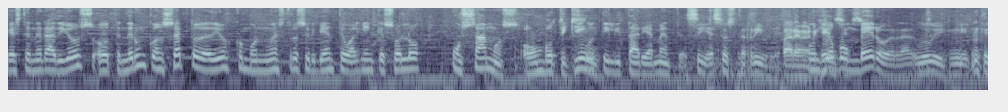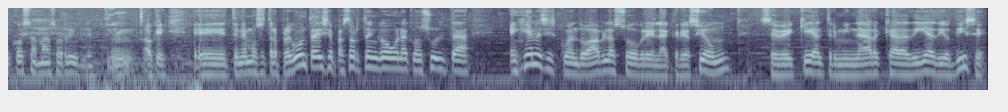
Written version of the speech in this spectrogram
es tener a Dios o tener un concepto de Dios como nuestro sirviente o alguien que solo usamos. O un botiquín. Utilitariamente. Sí, eso es terrible. Para un Dios bombero, ¿verdad? Uy, qué, cosa más horrible. Mm, ok, eh, tenemos otra pregunta. Dice, Pastor, tengo una consulta. En Génesis, cuando habla sobre la creación, se ve que al terminar cada día Dios dice,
